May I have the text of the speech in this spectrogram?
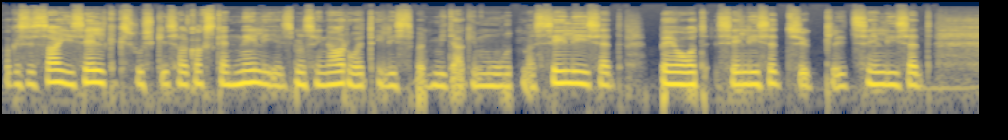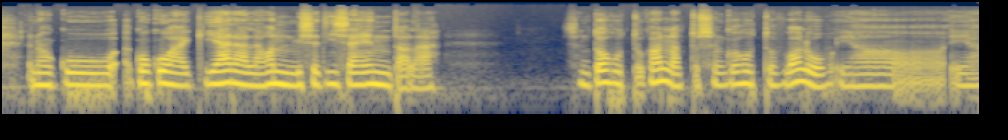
aga see sai selgeks kuskil seal kakskümmend neli ja siis ma sain aru, et Elis peab midagi muutma, sellised peod, sellised tsüklid, sellised nagu kogu aeg järeleandmised iseendale, see on tohutu kannatus, see on kohutav valu ja, ja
